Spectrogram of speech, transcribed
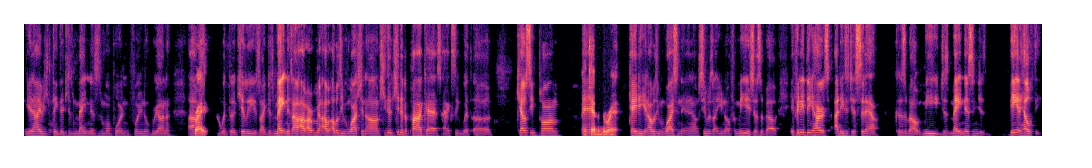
Yeah, I think that just maintenance is more important for you know Breanna, right? With the Achilles, like just maintenance. I I, I, I was even watching. Um, she did she did a podcast actually with uh Kelsey Plum and, and Kevin Durant. KD, and I was even watching it, and um, she was like, you know, for me, it's just about if anything hurts, I need to just sit down because it's about me just maintenance and just being healthy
